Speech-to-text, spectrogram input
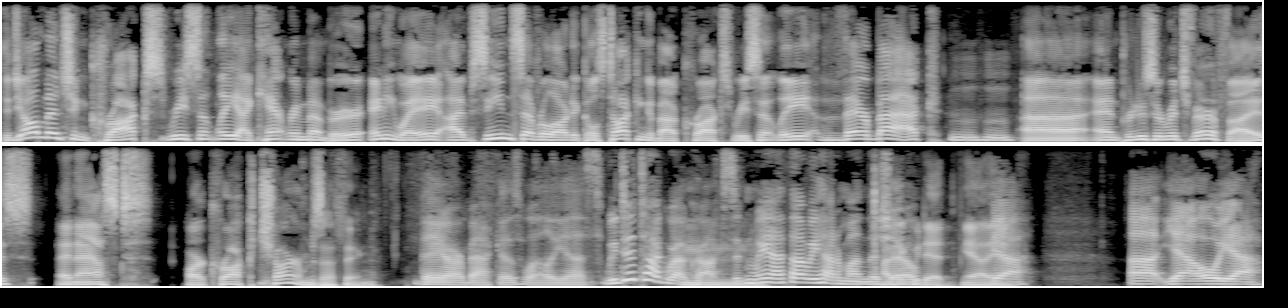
Did y'all mention Crocs recently? I can't remember. Anyway, I've seen several articles talking about Crocs recently. They're back. Mm-hmm. Uh, and producer Rich verifies and asks, Are Croc charms a thing? They are back as well. Yes, we did talk about Crocs, didn't we? I thought we had them on the show. I think we did. Yeah, yeah. Yeah. Uh, yeah. Oh, yeah.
